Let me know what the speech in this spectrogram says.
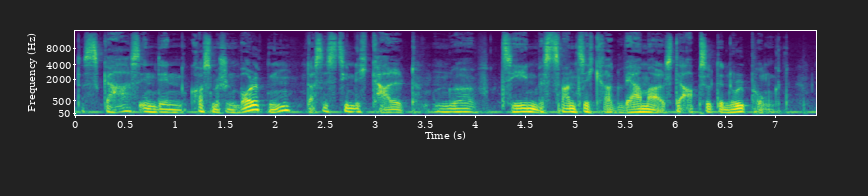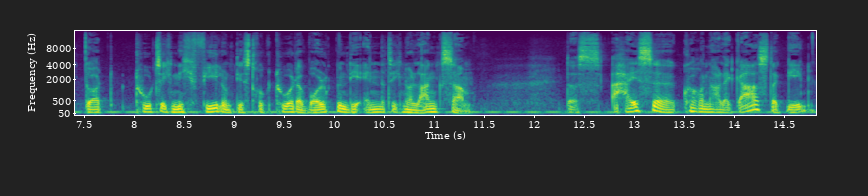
Das Gas in den kosmischen Wolken, das ist ziemlich kalt, nur 10 bis 20 Grad wärmer als der absolute Nullpunkt. Dort tut sich nicht viel und die Struktur der Wolken, die ändert sich nur langsam. Das heiße koronale Gas dagegen,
